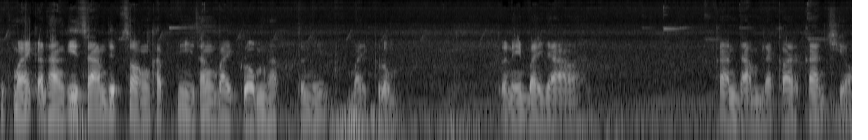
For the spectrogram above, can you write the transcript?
ลูกไม้กระถางที่ 32 ครับ มีทั้งใบกลมนะครับ ตัวนี้ใบกลม ตัวนี้ใบยาว การดำและก็การเขียว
